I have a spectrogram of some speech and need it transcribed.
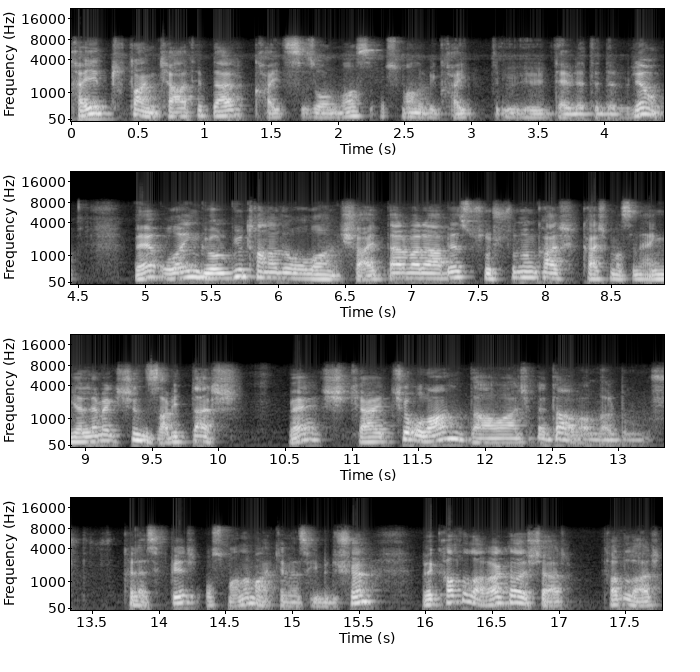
Kayıt tutan katipler kayıtsız olmaz. Osmanlı bir kayıt e, devletidir biliyor musun? Ve olayın görgü tanıdığı olan şahitler var abi. Suçlunun kaç, kaçmasını engellemek için zabitler ve şikayetçi olan davacı ve davalılar bulunmuştur. Klasik bir Osmanlı mahkemesi gibi düşün. Ve kadılar arkadaşlar, kadılar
